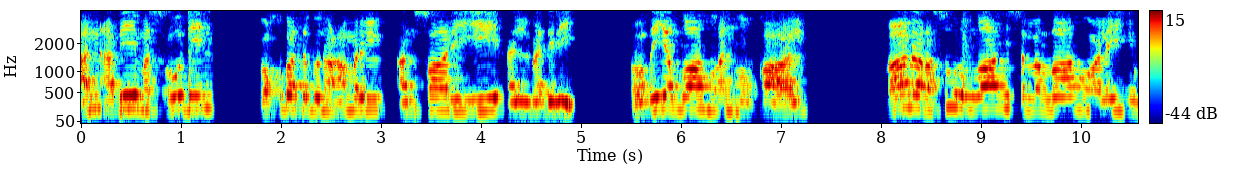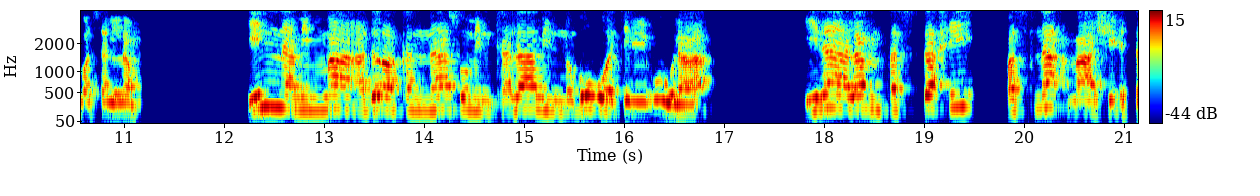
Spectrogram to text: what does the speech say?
عن أبي مسعود عقبة بن عمرو الأنصاري البدري رضي الله عنه قال قال رسول الله صلى الله عليه وسلم إن مما أدرك الناس من كلام النبوة الأولى إذا لم تستحي فاصنع ما شئت.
